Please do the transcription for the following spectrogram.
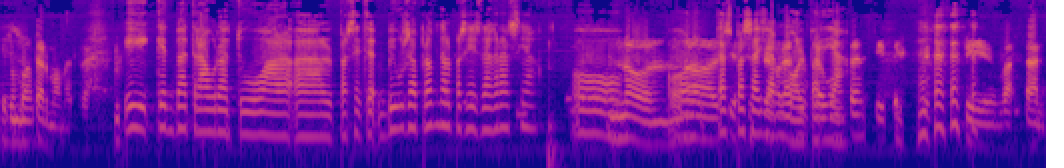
És un bon termòmetre. I què et va traure tu al, al passeig? Vius a prop del passeig de Gràcia? O, no, o no. t'has si- si passejat vegades molt per allà? Si, sí, bastant.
